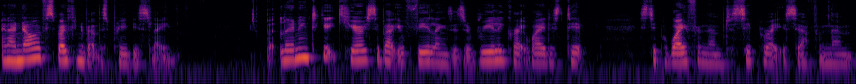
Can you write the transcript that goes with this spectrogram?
And I know I've spoken about this previously, but learning to get curious about your feelings is a really great way to step step away from them, to separate yourself from them,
